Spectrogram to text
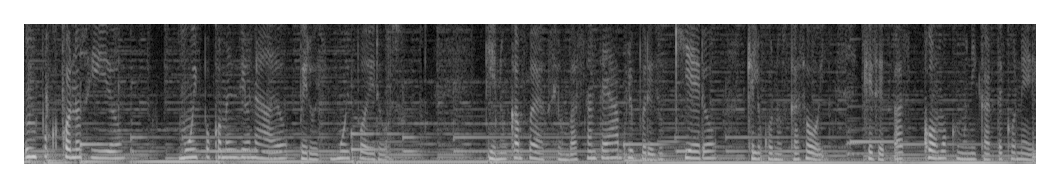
un poco conocido, muy poco mencionado, pero es muy poderoso tiene un campo de acción bastante amplio por eso quiero que lo conozcas hoy, que sepas cómo comunicarte con él,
